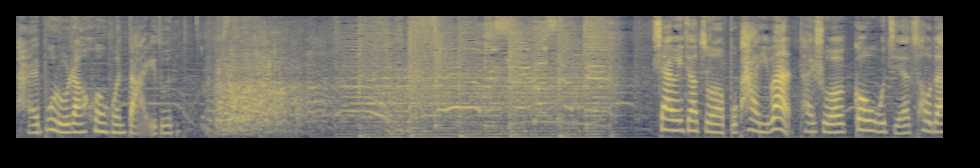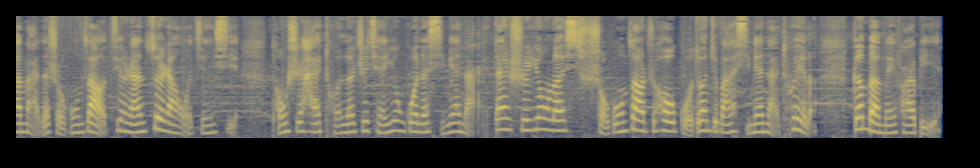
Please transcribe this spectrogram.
还不如让混混打一顿。下一位叫做不怕一万，他说购物节凑单买的手工皂竟然最让我惊喜，同时还囤了之前用过的洗面奶，但是用了手工皂之后，果断就把洗面奶退了，根本没法比。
